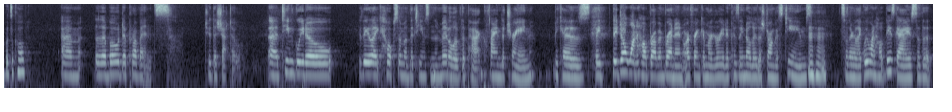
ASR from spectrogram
what's it called? Um, Les Baux de Provence to the chateau. Uh, Team Guido, they like help some of the teams in the middle of the pack find the train because they they don't want to help Robin Brennan or Frank and Margarita because they know they're the strongest teams. Mm-hmm. So they're like, we want to help these guys so that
